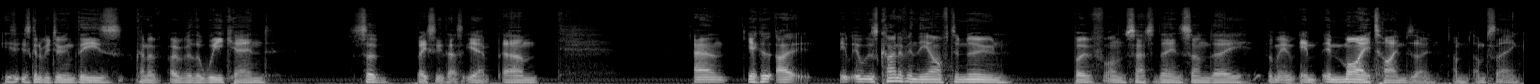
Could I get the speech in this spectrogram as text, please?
he's going to be doing these kind of over the weekend. So basically, that's yeah. Um, and yeah, cause I it, it, was kind of in the afternoon, both on Saturday and Sunday. I mean, in, in my time zone, I'm I'm saying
